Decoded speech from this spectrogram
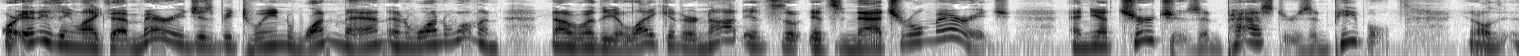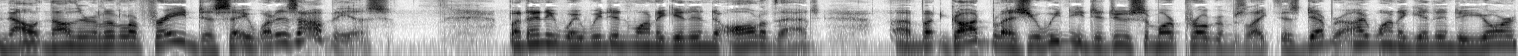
Or anything like that. Marriage is between one man and one woman. Now, whether you like it or not, it's it's natural marriage. And yet, churches and pastors and people, you know, now, now they're a little afraid to say what is obvious. But anyway, we didn't want to get into all of that. Uh, but God bless you. We need to do some more programs like this. Deborah, I want to get into your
